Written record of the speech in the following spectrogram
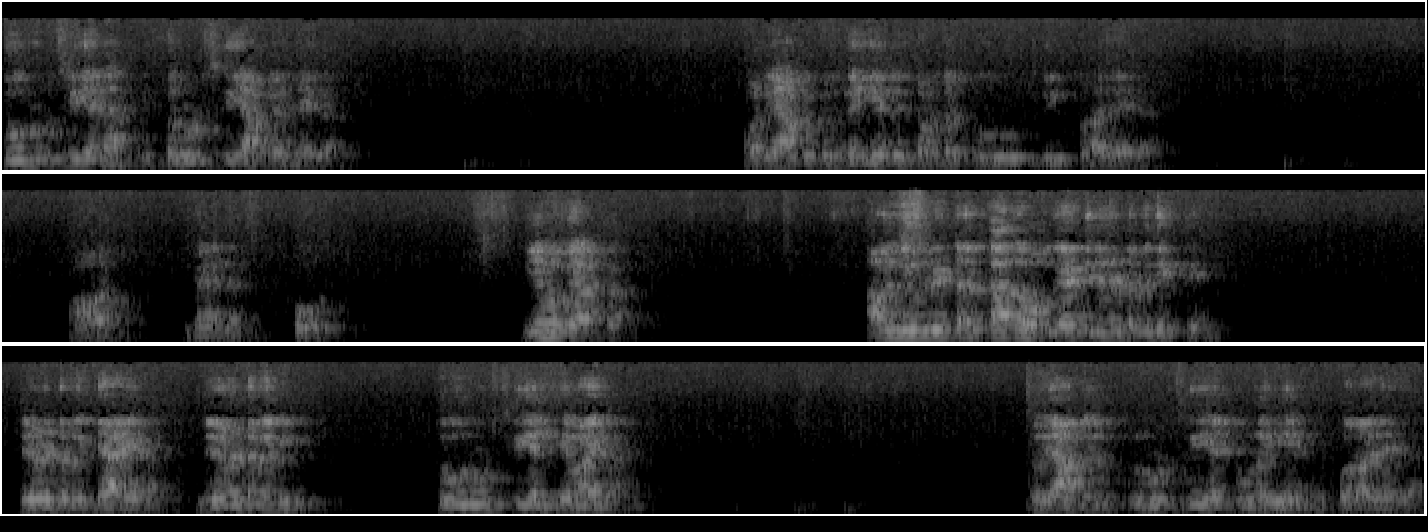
two root three है ना? इसको रूट थ्री यहाँ पे आ जाएगा। और यहाँ पे कुछ नहीं है तो इसका मतलब टू रूट थ्री ऊपर आ जाएगा। और माइनस फोर ये हो गया आपका। अब न्यूमरेटर का तो हो गया डिनोमिनेटर में देखते हैं। डिनोमिनेटर में क्या आएगा? डिनोमिनेटर में भी टू रूट थ्री एल्सियम आएगा। तो यहाँ पे रूट थ्री है टू नहीं है तो फोर आ जाएगा।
